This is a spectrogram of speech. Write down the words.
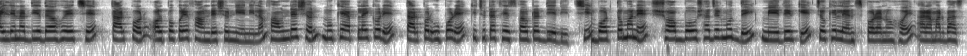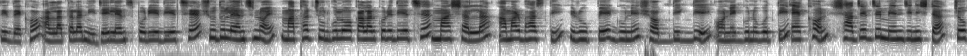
আইলাইনার দিয়ে দেওয়া হয়েছে, তারপর অল্প করে ফাউন্ডেশন নিয়ে নিলাম। ফাউন্ডেশন মুখে অ্যাপ্লাই করে তারপর উপরে কিছুটা ফেস পাউডার দিয়ে দিচ্ছি। বর্তমানে সব বউ সাজের মধ্যেই মেয়েদেরকে চোখে লেন্স পরানো হয়, আর আমার ভাস্তির দেখো, আল্লাহ তালা নিজেই লেন্স পরিয়ে দিয়েছে। শুধু লেন্স নয়, মাথার চুলগুলোও কালার করে দিয়েছে, মাশাল্লাহ, আমার ভাস্তি, রূপে, গুণে সব দিক দিয়েই অনেক গুণবতী। এখন সাজের যে মেন জিনিসটা, চোখ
